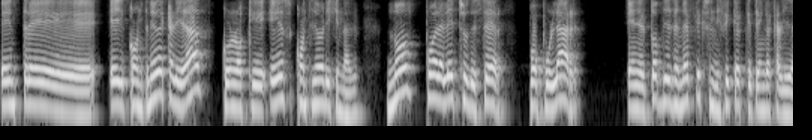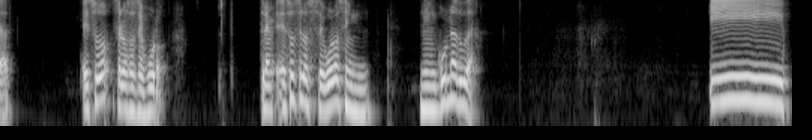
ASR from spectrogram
entre el contenido de calidad con lo que es contenido original. No por el hecho de ser popular en el top 10 de Netflix significa que tenga calidad. Eso se los aseguro. Eso se los aseguro sin ninguna duda. Y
